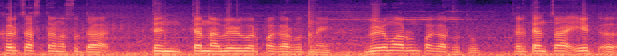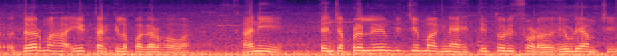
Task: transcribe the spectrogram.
खर्च असतानासुद्धा त्यां त्यांना वेळेवर पगार होत नाही. वेळ मारून पगार होतो. तर त्यांचा एक दरमहा एक तारखेला पगार व्हावा. आणि त्यांच्या प्रलंबित जी मागण्या आहेत ते त्वरित सोडावं एवढी आमची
